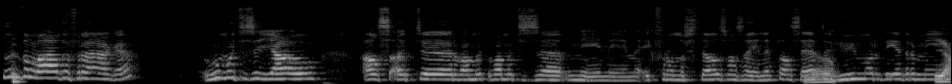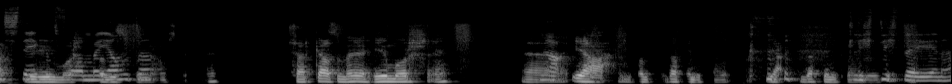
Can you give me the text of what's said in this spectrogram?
Dat is een beladen vraag, hè? Hoe moeten ze jou als auteur, wat, moet, wat moeten ze meenemen? Ik veronderstel, zoals je net al zei, Ja. de humor die je ermee ja, insteekt, het. Dat is. Sarcasme, humor. Hè. Eh, Ja. ja, dat, dat vind ik wel. Ja, dat vind ik Het wel ligt dicht bijeen, hè?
